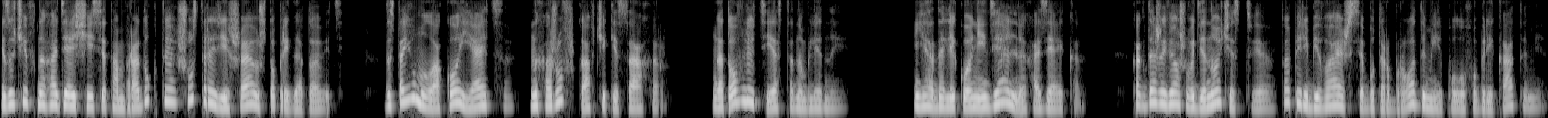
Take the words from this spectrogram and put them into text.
Изучив находящиеся там продукты, шустро решаю, что приготовить. Достаю молоко, яйца, нахожу в шкафчике сахар. Готовлю тесто на блины. Я далеко не идеальная хозяйка. Когда живешь в одиночестве, то перебиваешься бутербродами и полуфабрикатами.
